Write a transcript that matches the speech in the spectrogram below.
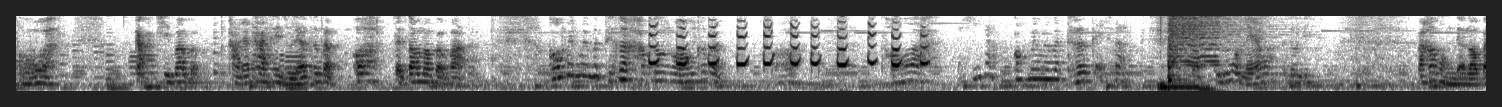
โอ้กะคิดว่าแบบขาจะทายเสร็จอยู่แล้วคือแบบโอ้แต่ต้องมาแบบว่า ก็ไม่ไม่มาถึงอะครับน้องๆก็แบบท้ออะเฮียก็ไม่ไม่มาเทิกไอ้สัสกินหมดแล้วอะดูดิไปครับผมเดี๋ยวเราไป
